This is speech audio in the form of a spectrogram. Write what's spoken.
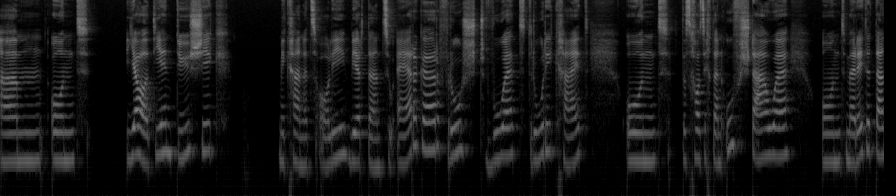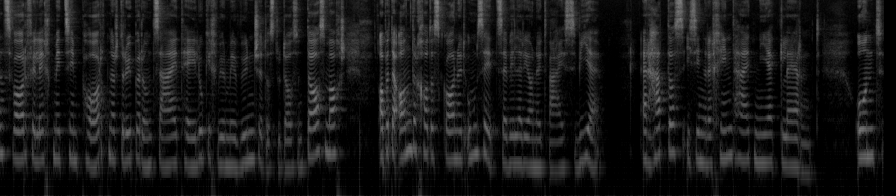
Ähm, und ja, die Enttäuschung, wir kennen es alle, wird dann zu Ärger, Frust, Wut, Traurigkeit und das kann sich dann aufstauen und man redet dann zwar vielleicht mit seinem Partner darüber und sagt, hey, schau, ich würde mir wünschen, dass du das und das machst, aber der andere kann das gar nicht umsetzen, weil er ja nicht weiß, wie. Er hat das in seiner Kindheit nie gelernt. Und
